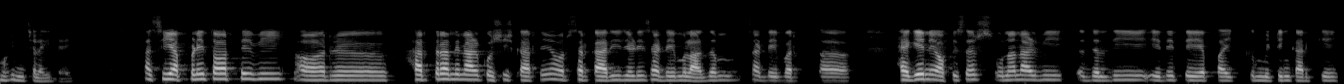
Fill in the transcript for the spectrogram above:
ਮੁਹਿੰਮ ਚਲਾਈ ਜਾਏਗੀ। ਅਸੀਂ ਆਪਣੇ ਤੌਰ ਤੇ ਵੀ ਔਰ ਹਰ ਤਰ੍ਹਾਂ ਦੇ ਨਾਲ ਕੋਸ਼ਿਸ਼ ਕਰ ਰਹੇ ਹਾਂ ਔਰ ਸਰਕਾਰੀ ਜਿਹੜੇ ਸਾਡੇ ਮੁਲਾਜ਼ਮ, ਸਾਡੇ ਵਰਕ ਹੈਗੇ ਨੇ ਆਫੀਸਰਸ ਉਹਨਾਂ ਨਾਲ ਵੀ ਜਲਦੀ ਇਹਦੇ ਤੇ ਆਪਾਂ ਇੱਕ ਮੀਟਿੰਗ ਕਰਕੇ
